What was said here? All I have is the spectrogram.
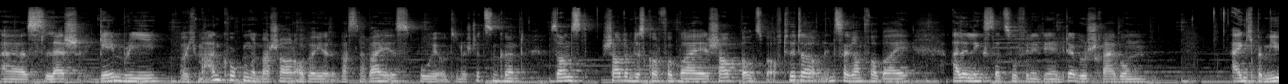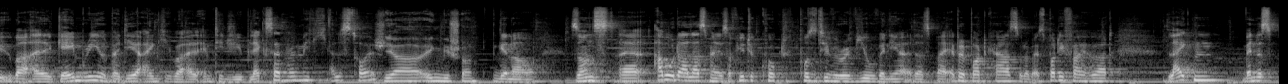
äh, slash Gamery euch mal angucken und mal schauen, ob ihr was dabei ist, wo ihr uns unterstützen könnt. Sonst schaut im Discord vorbei, schaut bei uns auf Twitter und Instagram vorbei. Alle Links dazu findet ihr in der Videobeschreibung. Eigentlich bei mir überall Gamery und bei dir eigentlich überall MTG Blackset, wenn mich nicht alles täuscht. Ja, irgendwie schon. Genau. Sonst äh, Abo da lassen, wenn ihr es auf YouTube guckt. Positive Review, wenn ihr das bei Apple Podcasts oder bei Spotify hört. Liken, wenn das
